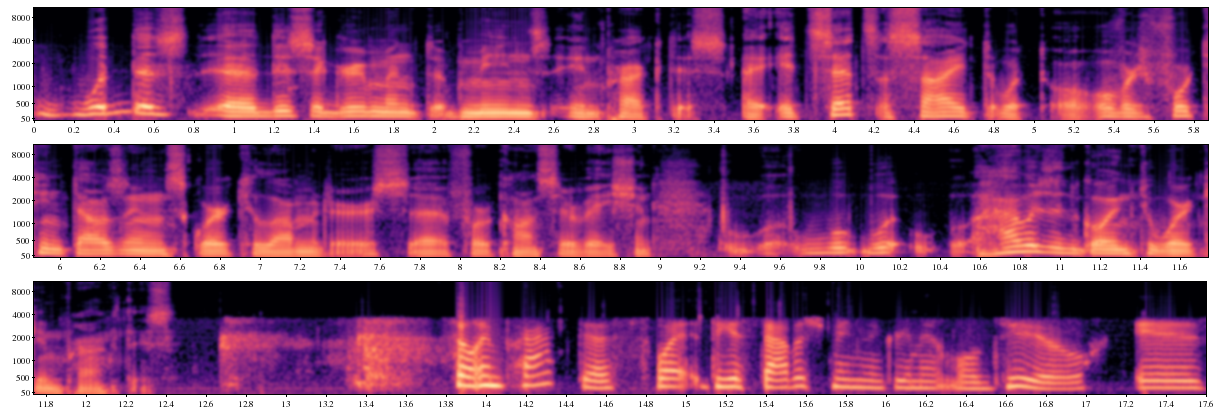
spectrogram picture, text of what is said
What does uh, this agreement means in practice? Uh, it sets aside what over fourteen thousand square kilometers uh, for conservation. W- w- how is it going to work in practice? So, in practice, what the establishment agreement will do is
